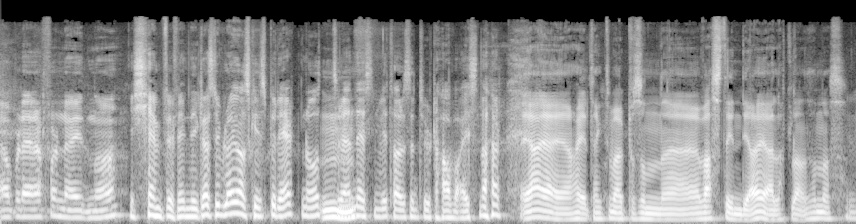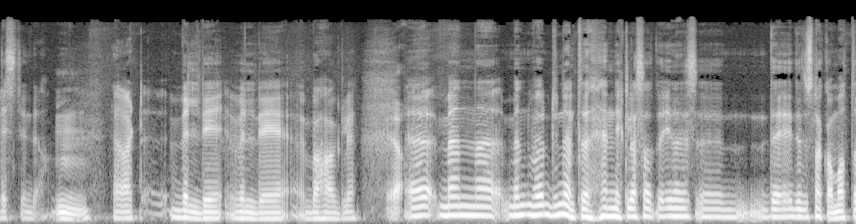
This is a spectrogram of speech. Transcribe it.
Jeg håper dere er fornøyd nå. Kjempefint, Niklas. Du ble ganske inspirert. Nå Mhm. tror jeg nesten vi tar oss en tur til Hawaii snart. Ja, ja, ja, jeg tenkte mer på sånn uh, Vest-India eller et eller annet sånt. Altså. Vest-India. Mm. Det har vært veldig, veldig behagelig. Ja. Uh, men, eh, men du nevnte, Niklas, at i det, det, det du snakka om at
